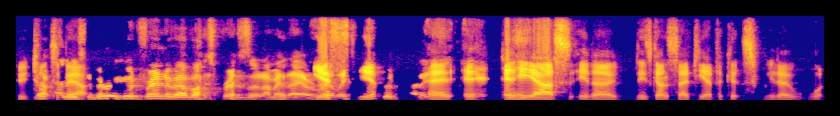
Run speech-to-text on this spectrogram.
who Yep, talks and he's about a very good friend of our vice president. I mean, they are yes, really yep, good buddies. and, and and he asks, you know, these gun safety advocates, you know, what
